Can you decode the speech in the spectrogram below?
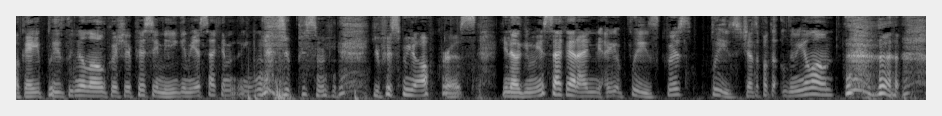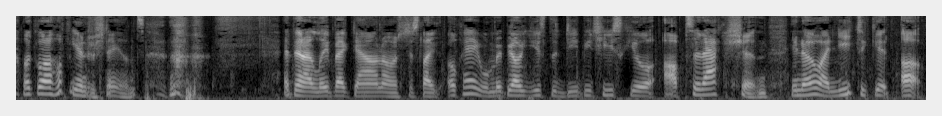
Okay, please leave me alone, Chris. You're pissing me. Give me a second. you piss me. You piss me off, Chris. You know, give me a second. I, I please, Chris, please, shut the fuck up. Leave me alone. Look, well, I hope he understands. And then I lay back down. I was just like, okay, well, maybe I'll use the DBT skill opposite action. You know, I need to get up.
